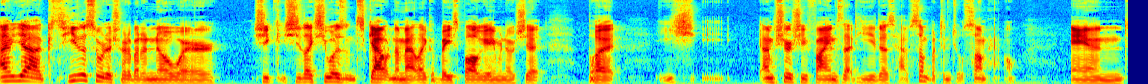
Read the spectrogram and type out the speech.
I yeah, because he just sort of showed up out of nowhere. She she like she wasn't scouting him at like a baseball game or no shit, but she, I'm sure she finds that he does have some potential somehow, and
